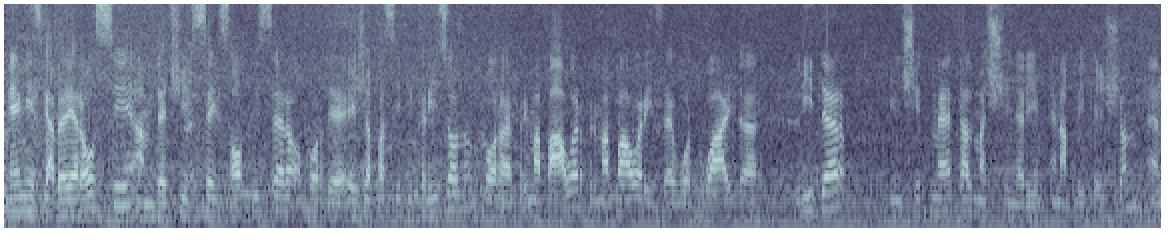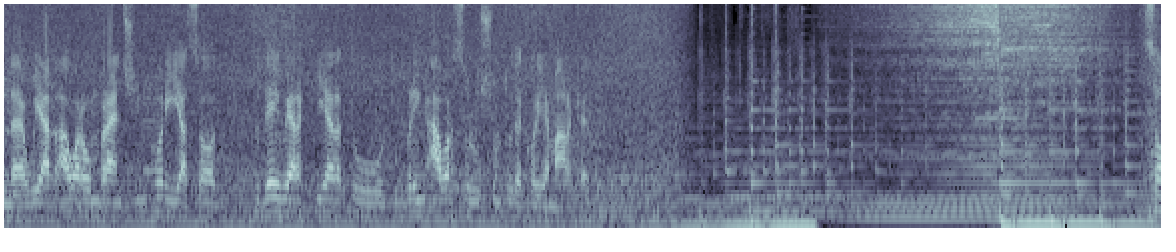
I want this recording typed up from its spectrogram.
name is Gabriele Rossi. I'm the Chief Sales Officer for the Asia Pacific region for Prima Power. Prima Power is a worldwide uh, leader in sheet metal machinery and application and uh, we have our own branch in Korea so today we are here to, to bring our solution to the Korea market. So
